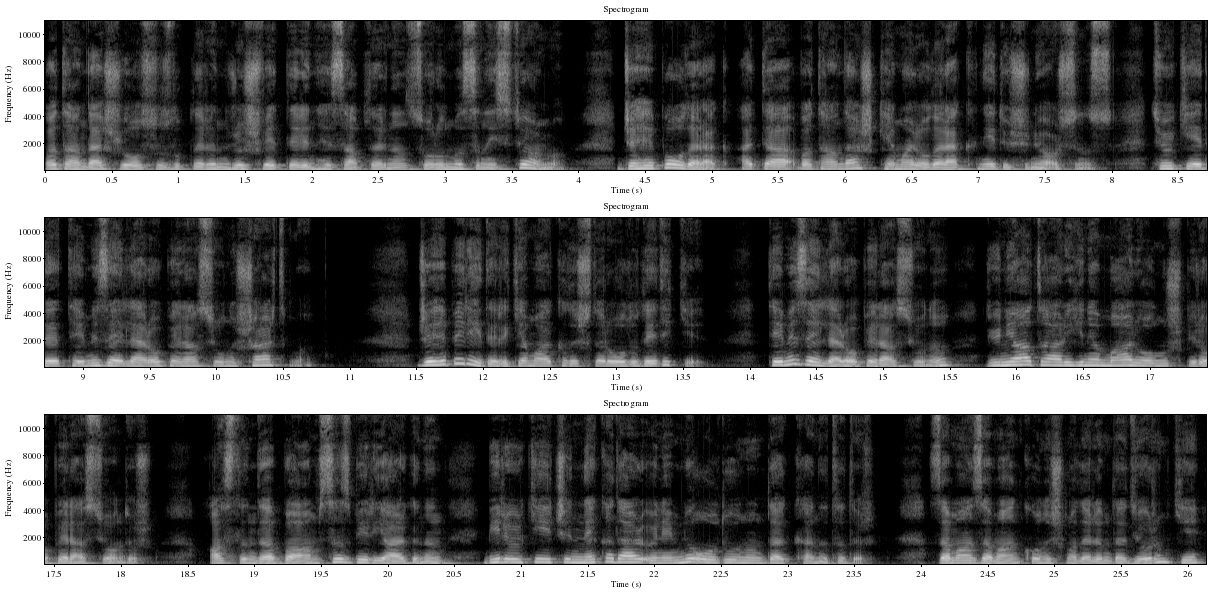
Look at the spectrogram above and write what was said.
Vatandaş yolsuzlukların, rüşvetlerin hesaplarının sorulmasını istiyor mu? CHP olarak hatta vatandaş Kemal olarak ne düşünüyorsunuz? Türkiye'de temiz eller operasyonu şart mı? CHP lideri Kemal Kılıçdaroğlu dedi ki, Temiz Eller operasyonu dünya tarihine mal olmuş bir operasyondur. Aslında bağımsız bir yargının bir ülke için ne kadar önemli olduğunun da kanıtıdır. Zaman zaman konuşmalarımda diyorum ki,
